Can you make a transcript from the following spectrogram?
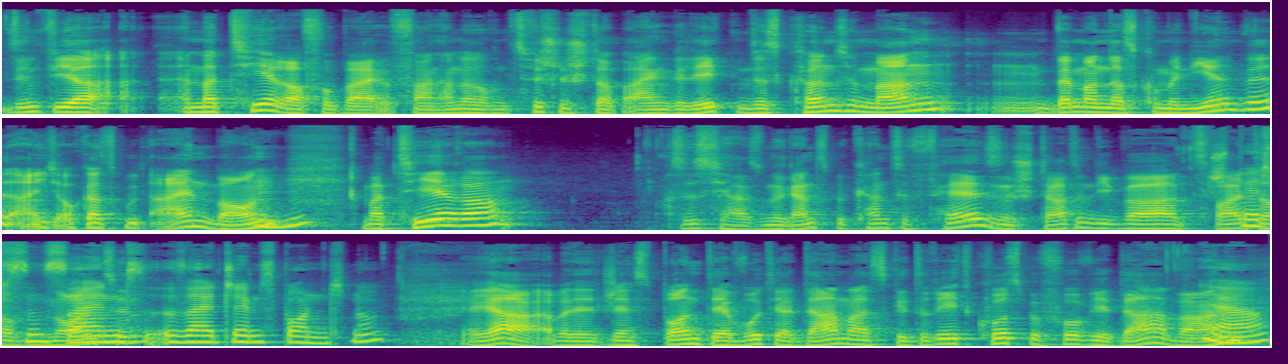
sind wir an Matera vorbeigefahren, haben da noch einen Zwischenstopp eingelegt und das könnte man, wenn man das kombinieren will, eigentlich auch ganz gut einbauen. Mhm. Matera das ist ja so eine ganz bekannte Felsenstadt und die war 2019. Seit, seit James Bond, ne? Ja, ja, aber der James Bond, der wurde ja damals gedreht, kurz bevor wir da waren. Ja.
